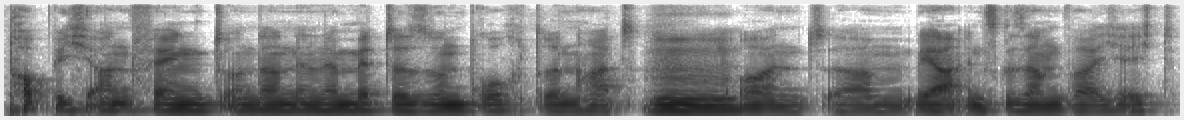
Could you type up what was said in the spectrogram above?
poppig anfängt und dann in der Mitte so einen Bruch drin hat. Mhm. Und ähm, ja, insgesamt war ich echt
